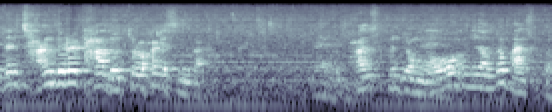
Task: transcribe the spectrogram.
이런 장들을 다 넣도록 하겠습니다. 네. 반 스푼 정도. 네, 정도 반 스푼.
